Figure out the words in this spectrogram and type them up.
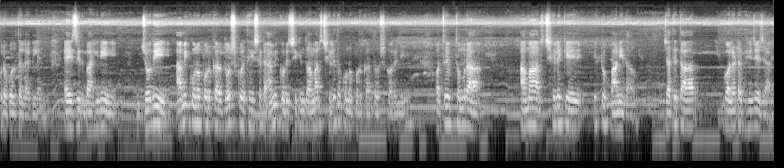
করে বলতে লাগলেন এজিদ বাহিনী যদি আমি কোনো প্রকার দোষ করে থাকি, সেটা আমি করেছি, কিন্তু আমার ছেলে তো কোনো প্রকার দোষ করেনি। অতএব তোমরা আমার ছেলেকে একটু পানি দাও, যাতে তার গলাটা ভিজে যায়,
